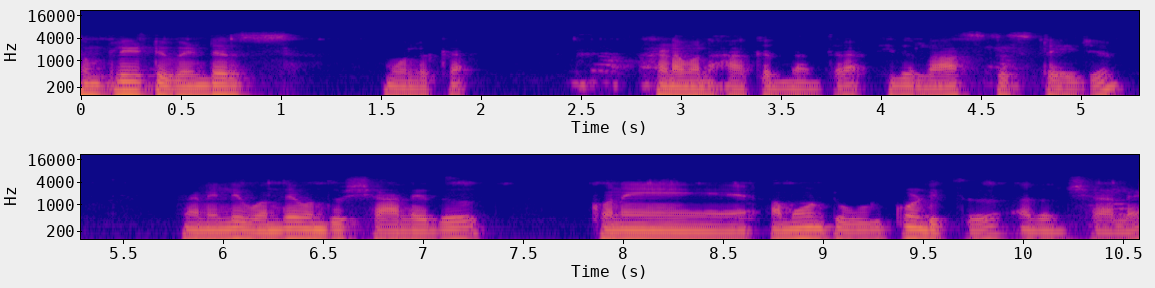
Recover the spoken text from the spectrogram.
ಕಂಪ್ಲೀಟ್ ವೆಂಡರ್ಸ್ ಮೂಲಕ ಹಣವನ್ನು ಹಾಕಿದ ನಂತರ ಇದು ಲಾಸ್ಟ್ ಸ್ಟೇಜ್ ನಾನಿಲ್ಲಿ ಒಂದೇ ಒಂದು ಶಾಲೆದು ಕೊನೆ ಅಮೌಂಟ್ ಉಳ್ಕೊಂಡಿತ್ತು ಅದೊಂದು ಶಾಲೆ.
